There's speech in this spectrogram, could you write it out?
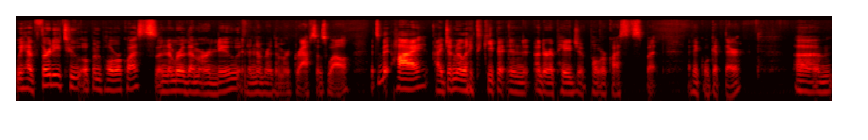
We had 32 open pull requests. A number of them are new, and a number of them are drafts as well. It's a bit high. I generally like to keep it in under a page of pull requests, but I think we'll get there. Um,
